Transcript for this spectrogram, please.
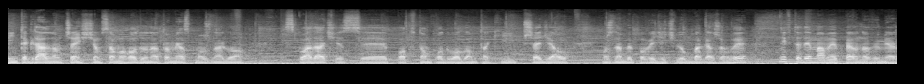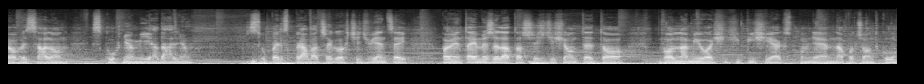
integralną częścią samochodu, natomiast można go składać, jest e, pod tą podłogą taki przedział, można by powiedzieć, luk bagażowy. I wtedy mamy pełnowymiarowy salon z kuchnią i jadalnią. Super sprawa, czego chcieć więcej. Pamiętajmy, że lata 60. to wolna miłość i hipisi, jak wspomniałem na początku,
